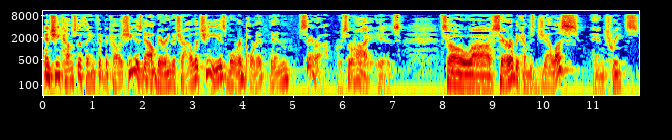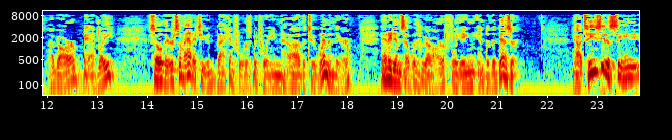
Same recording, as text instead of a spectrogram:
and she comes to think that because she is now bearing the child, that she is more important than Sarah or Sarai is. So uh, Sarah becomes jealous and treats Hagar badly. So there's some attitude back and forth between uh, the two women there, and it ends up with Hagar fleeing into the desert. Now it's easy to see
